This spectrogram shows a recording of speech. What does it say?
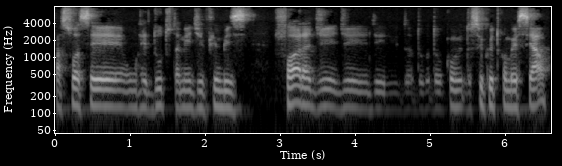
Passou a ser um reduto também de filmes fora de, de, de do, do, do, circuito comercial.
